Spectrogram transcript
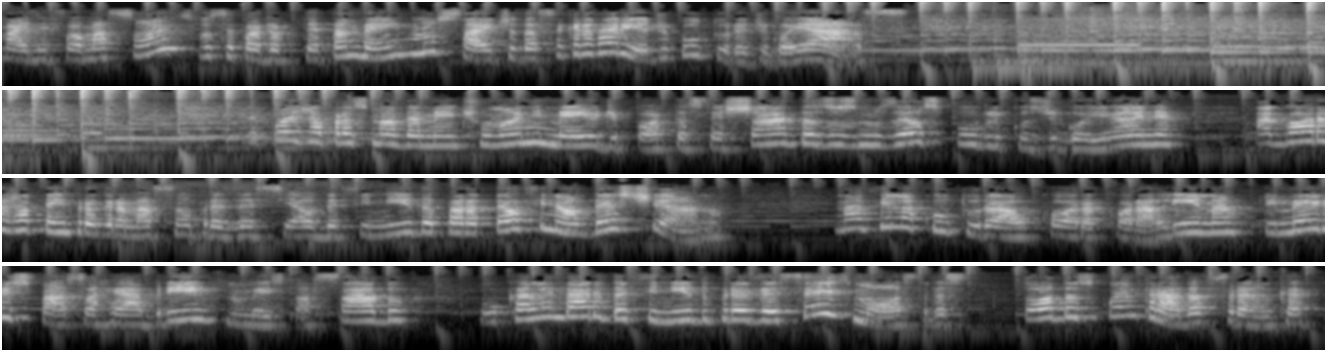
Mais informações você pode obter também no site da Secretaria de Cultura de Goiás. Depois de aproximadamente um ano e meio de portas fechadas, os museus públicos de Goiânia agora já têm programação presencial definida para até o final deste ano. Na Vila Cultural Cora Coralina, primeiro espaço a reabrir no mês passado, o calendário definido prevê seis mostras, todas com entrada franca.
